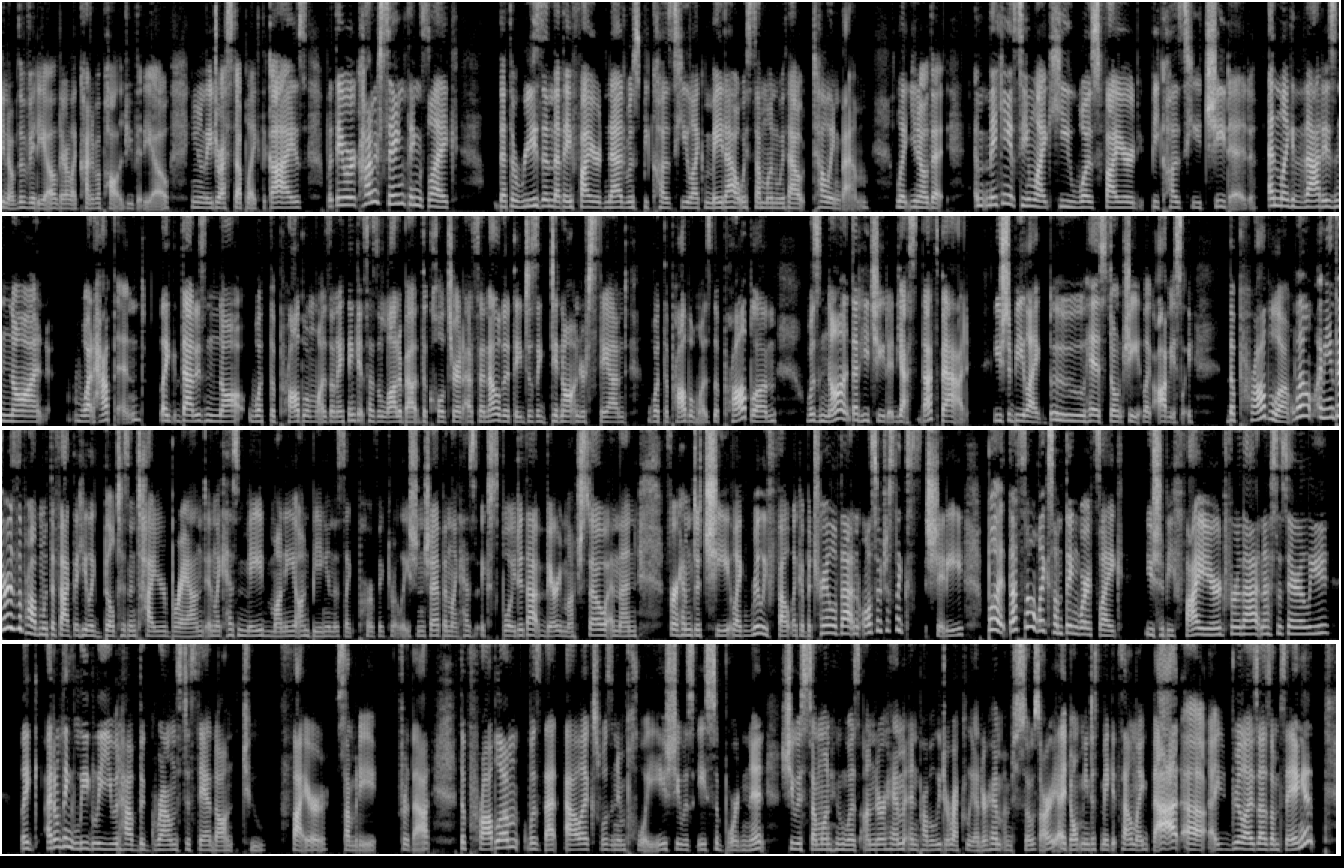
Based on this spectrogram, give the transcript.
you know, the video, their like kind of apology video. You know, they dressed up like the guys, but they were kind of saying things like that the reason that they fired Ned was because he like made out with someone without telling them. Like, you know, that making it seem like he was fired because he cheated. And like that is not what happened. Like that is not what the problem was. And I think it says a lot about the culture at SNL that they just like did not understand what the problem was. The problem was not that he cheated. Yes, that's bad. You should be like, boo, hiss, don't cheat. Like, obviously. The problem well i mean there is a problem with the fact that he like built his entire brand and like has made money on being in this like perfect relationship and like has exploited that very much so. And then for him to cheat like really felt like a betrayal of that and also just like shitty. But that's not like something where it's like you should be fired for that necessarily. Like i don't think legally you would have the grounds to stand on to fire somebody for that. The problem was that Alex was an employee. She was a subordinate. She was someone who was under him and probably directly under him. I'm so sorry. I don't mean to make it sound like that. Uh, I realize as I'm saying it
